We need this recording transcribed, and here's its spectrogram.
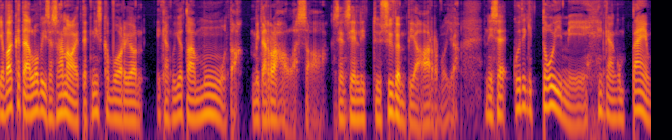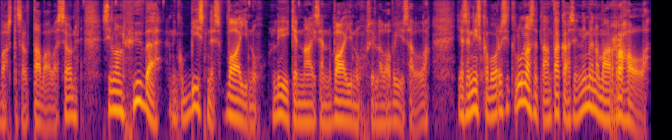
Ja vaikka tämä Lovisa sanoi, että, niskavuori on ikään kuin jotain muuta, mitä rahalla saa, sen siihen liittyy syvempiä arvoja, niin se kuitenkin toimii ikään kuin päinvastaisella tavalla. Se on, sillä on hyvä niin kuin bisnesvainu, liikennaisen vainu sillä Lovisalla. Ja se niskavuori sitten lunastetaan takaisin nimenomaan rahalla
